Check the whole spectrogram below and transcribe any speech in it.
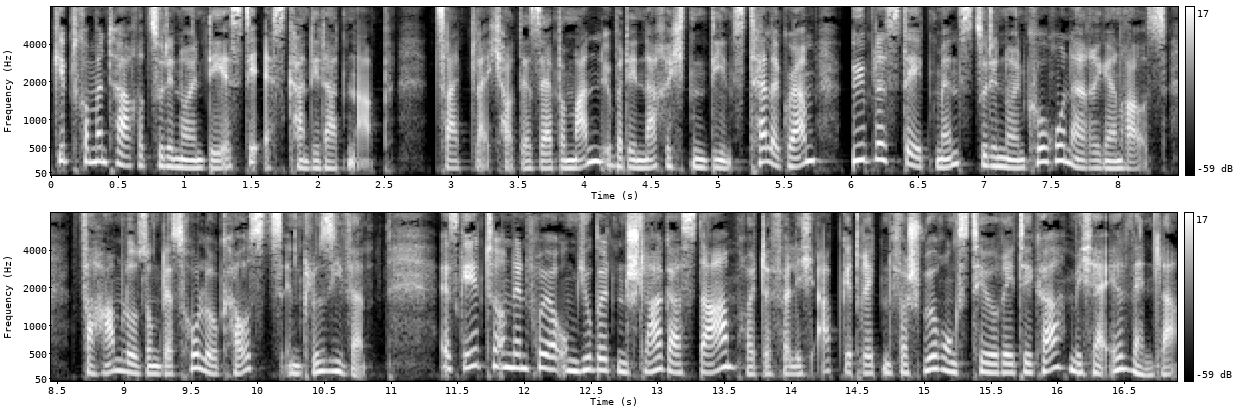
gibt Kommentare zu den neuen DSDS-Kandidaten ab. Zeitgleich haut derselbe Mann über den Nachrichtendienst Telegram üble Statements zu den neuen Corona-Regeln raus. Verharmlosung des Holocausts inklusive. Es geht um den früher umjubelten Schlagerstar, heute völlig abgedrehten Verschwörungstheoretiker Michael Wendler.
